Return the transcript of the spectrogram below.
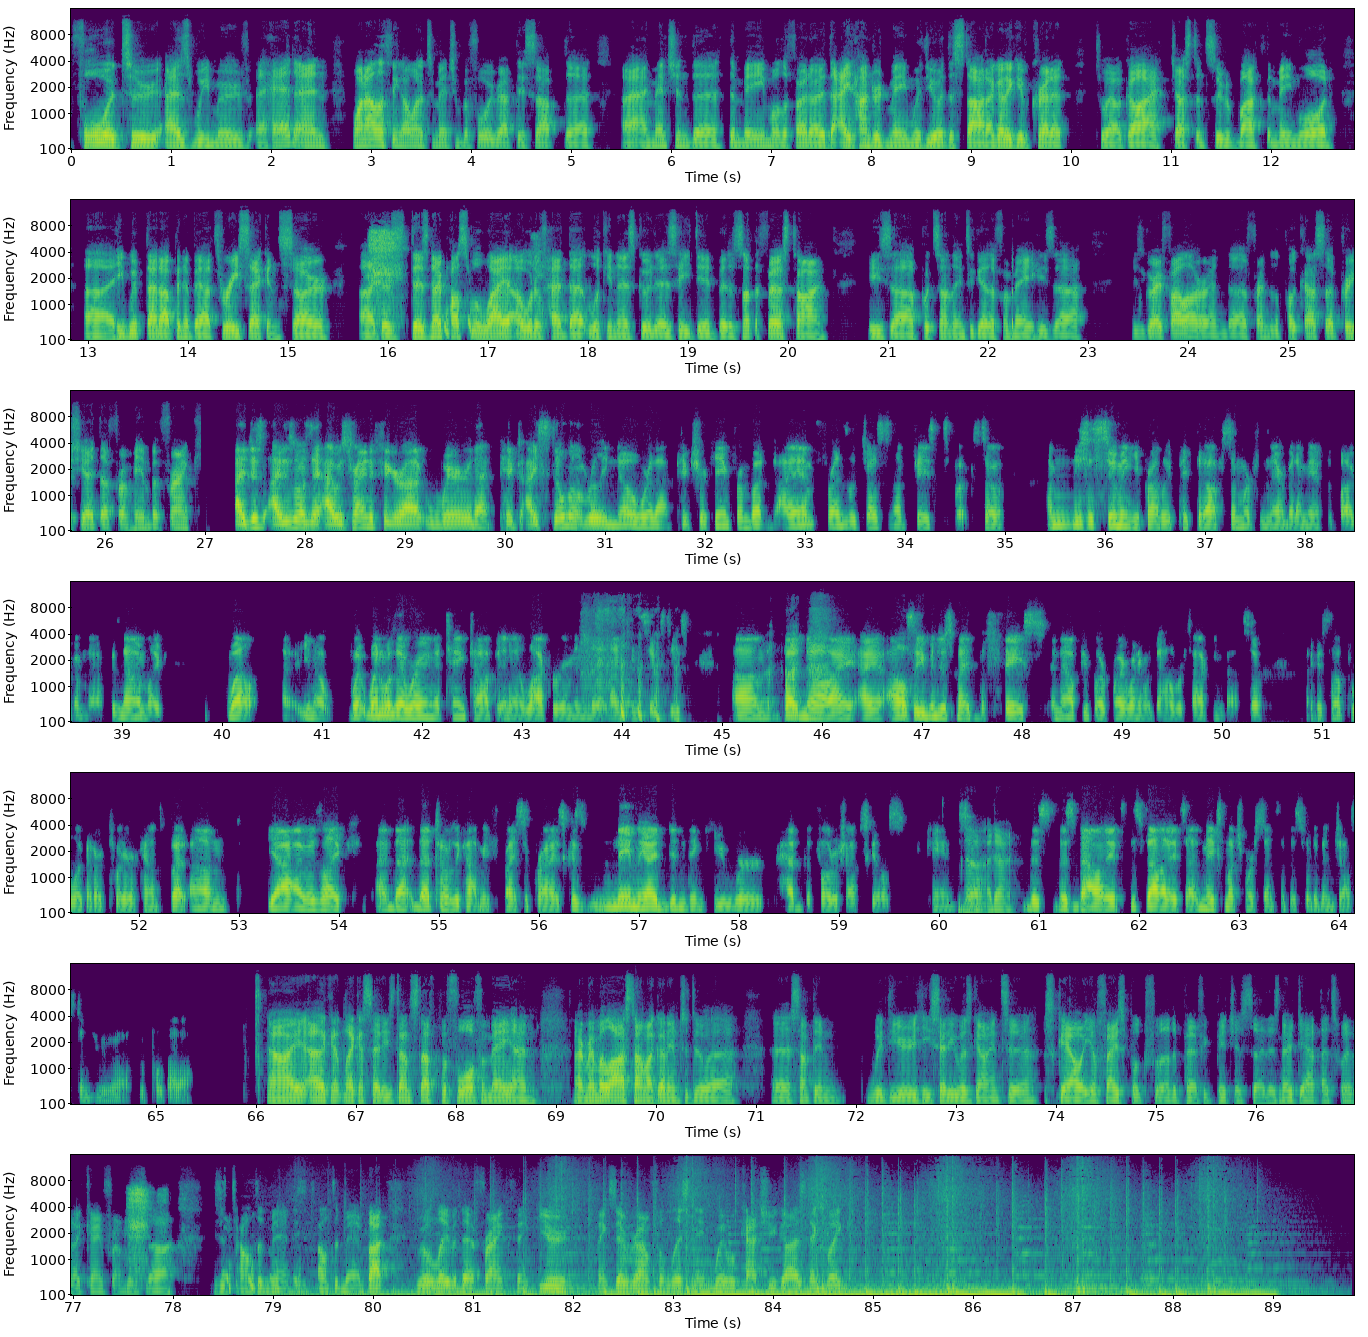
forward to as we move ahead. And one other thing I wanted to mention before we wrap this up, the I mentioned the the meme or the photo, the 800 meme with you at the start. I got to give credit to our guy Justin Superbuck, the meme lord. Uh, he whipped that up in about three seconds. So uh, there's there's no possible way I would have had that looking as good as he did. But it's not the first time he's uh, put something together for me. He's a uh, he's a great fellow and a friend of the podcast. So I appreciate that from him. But Frank, I just I just want to say I was trying to figure out where that picture. I still don't really know where that picture came from, but I am friends with Justin on Facebook, so I'm just assuming he probably picked it off somewhere from there. But I may have to bug him now because now I'm like, well, uh, you know, when was I wearing a tank top in a locker room in the 1960s? Um, but no, I, I also even just my the face, and now people are probably wondering what the hell we're talking about. So I guess I'll have to look at our Twitter accounts. But um, yeah, I was like I, that. That totally caught me by surprise because, namely, I didn't think you were had the Photoshop skills, Kane. So no, I don't. This this validates this validates that. It makes much more sense that this would have been Justin who uh, who pulled that off. I, like, like I said, he's done stuff before for me, and I remember last time I got him to do a, a something with you. He said he was going to scour your Facebook for the perfect pictures. So there's no doubt that's where they came from. He's uh, he's a talented man. He's a talented man. But we'll leave it there, Frank. Thank you. Thanks everyone for listening. We will catch you guys next week.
